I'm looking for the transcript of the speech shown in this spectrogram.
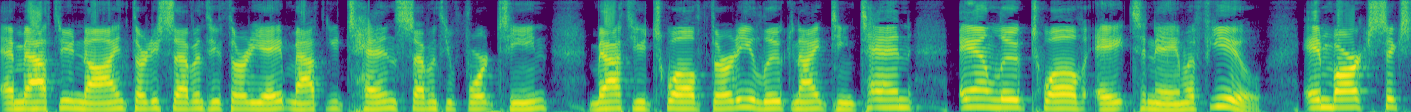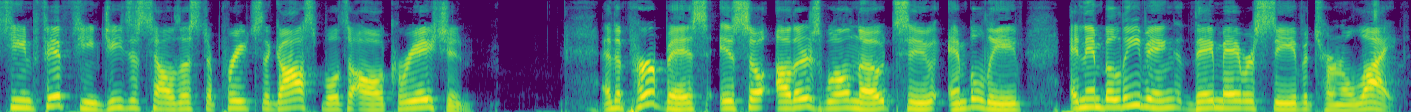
In Matthew 9, 37 through 38, Matthew 10, 7 through 14, Matthew 12, 30, Luke 19, 10, and Luke 12, 8, to name a few. In Mark 16, 15, Jesus tells us to preach the gospel to all creation. And the purpose is so others will know to and believe, and in believing, they may receive eternal life.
